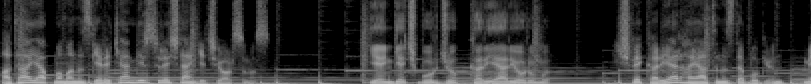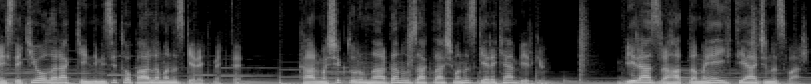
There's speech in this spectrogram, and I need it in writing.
Hata yapmamanız gereken bir süreçten geçiyorsunuz. Yengeç Burcu, kariyer yorumu. İş ve kariyer hayatınızda bugün, mesleki olarak kendinizi toparlamanız gerekmekte. Karmaşık durumlardan uzaklaşmanız gereken bir gün. Biraz rahatlamaya ihtiyacınız var.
